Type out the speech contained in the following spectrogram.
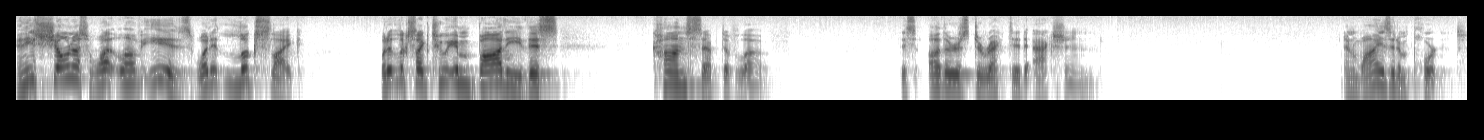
And He's shown us what love is, what it looks like, what it looks like to embody this concept of love, this others directed action. And why is it important?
